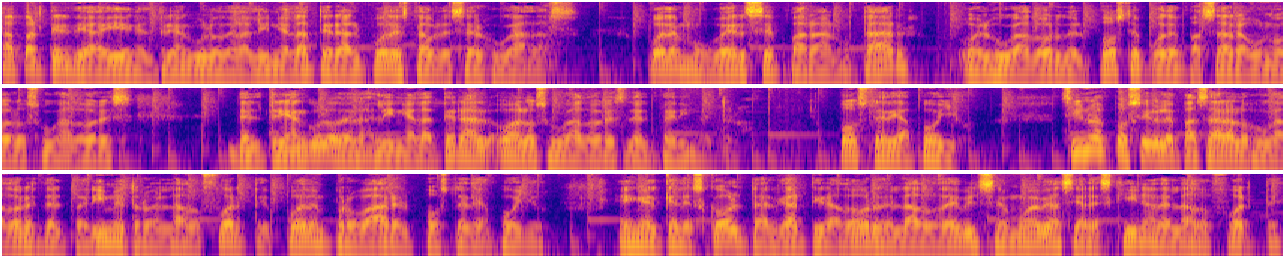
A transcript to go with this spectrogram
A partir de ahí, en el triángulo de la línea lateral puede establecer jugadas. Pueden moverse para anotar o el jugador del poste puede pasar a uno de los jugadores del triángulo de la línea lateral o a los jugadores del perímetro. Poste de apoyo. Si no es posible pasar a los jugadores del perímetro del lado fuerte, pueden probar el poste de apoyo, en el que el escolta, el guard tirador del lado débil, se mueve hacia la esquina del lado fuerte,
